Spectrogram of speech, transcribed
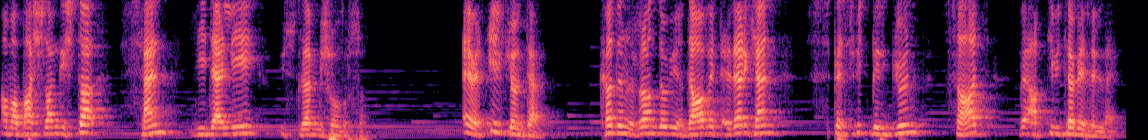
Ama başlangıçta sen liderliği üstlenmiş olursun. Evet ilk yöntem. Kadını randevuya davet ederken spesifik bir gün, saat ve aktivite belirle.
